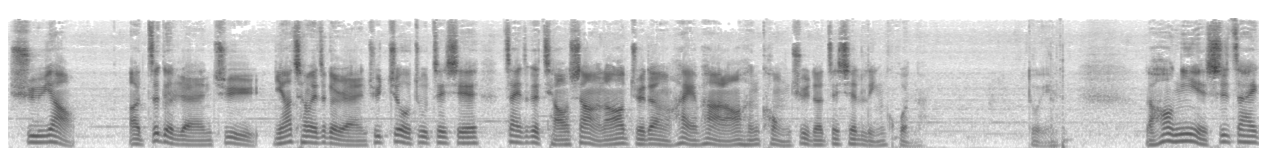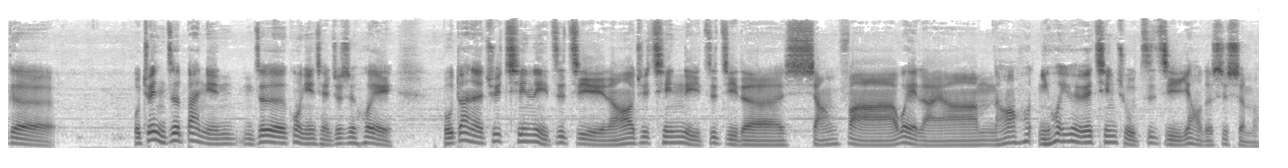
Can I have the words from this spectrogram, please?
需要呃这个人去，你要成为这个人去救助这些在这个桥上，然后觉得很害怕，然后很恐惧的这些灵魂啊。对，然后你也是在一个。我觉得你这半年，你这个过年前就是会不断的去清理自己，然后去清理自己的想法、啊未来啊，然后你会越来越清楚自己要的是什么。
